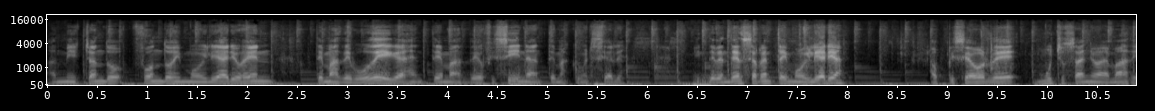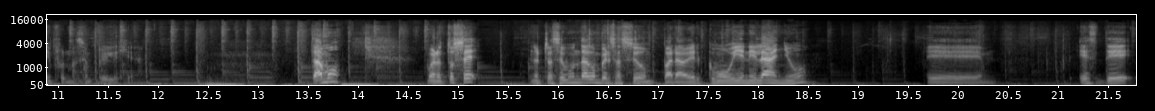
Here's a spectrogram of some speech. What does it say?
administrando fondos inmobiliarios en temas de bodegas, en temas de oficinas, en temas comerciales. Independencia Renta Inmobiliaria, auspiciador de muchos años además de información privilegiada. ¿Estamos? Bueno, entonces, nuestra segunda conversación para ver cómo viene el año eh, es de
